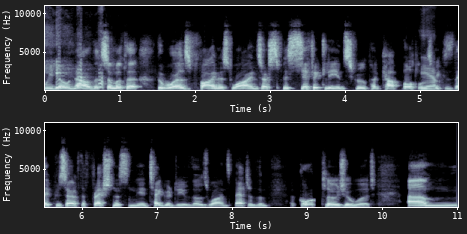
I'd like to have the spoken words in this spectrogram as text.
we know now that some of the, the world's finest wines are specifically in screw cap bottles yeah. because they preserve the freshness and the integrity of those wines better than a cork closure would. Um,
